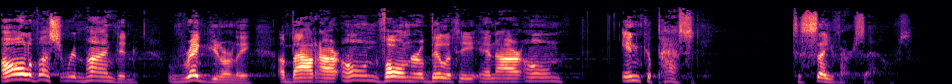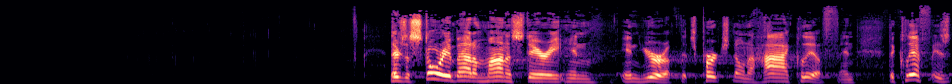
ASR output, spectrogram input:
All of us are reminded regularly about our own vulnerability and our own incapacity to save ourselves. There's a story about a monastery in, in Europe that's perched on a high cliff, and the cliff is,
